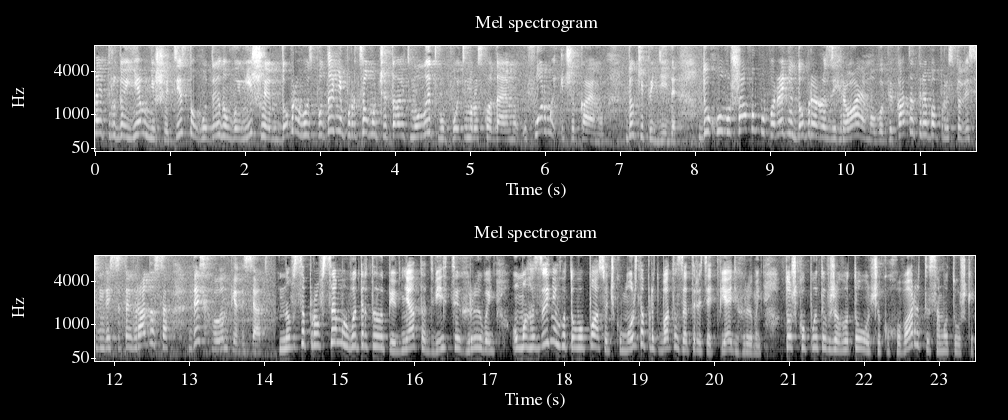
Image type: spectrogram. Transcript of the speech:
найтрудоємніше тісто годину вимішуємо. Добре господині при цьому читають молитву, потім розкладаємо у форми і чекаємо, доки підійде. Духову шафу попередньо добре розігріваємо. Випікати треба при 180 градусах десь хвилин 50. На все про все ми витратили півдня та 200 гривень. У магазині готову пасочку можна придбати за 35 гривень. Тож купити вже готову чи куховарити самотужки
